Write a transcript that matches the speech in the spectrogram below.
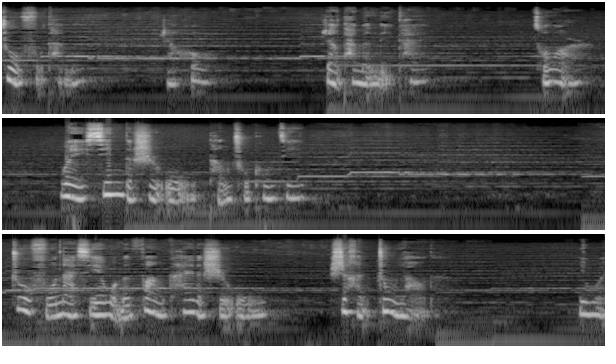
祝福他们，然后让他们离开，从而为新的事物腾出空间。祝福那些我们放开的事物是很重要的，因为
